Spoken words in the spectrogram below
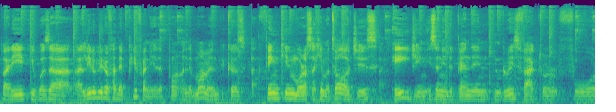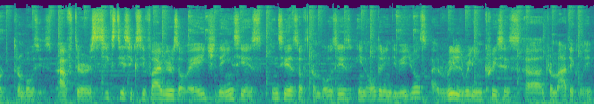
but it, it was a, a little bit of an epiphany at the, point, at the moment because thinking more as a hematologist, aging is an independent risk factor for thrombosis. After 60, 65 years of age, the incidence, incidence of thrombosis in older individuals really, really increases uh, dramatically.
